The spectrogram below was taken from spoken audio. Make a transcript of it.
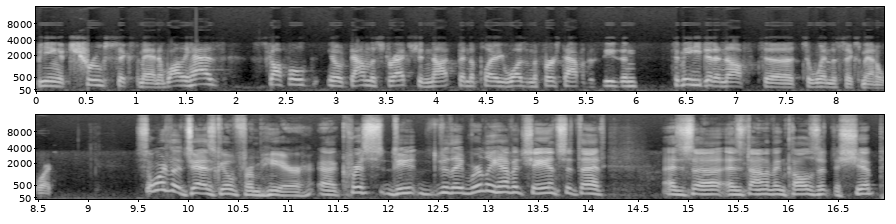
being a true sixth man, and while he has scuffled, you know, down the stretch and not been the player he was in the first half of the season to me, he did enough to to win the six man award. So where do the Jazz go from here, uh, Chris? Do do they really have a chance at that, as uh, as Donovan calls it, the ship?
